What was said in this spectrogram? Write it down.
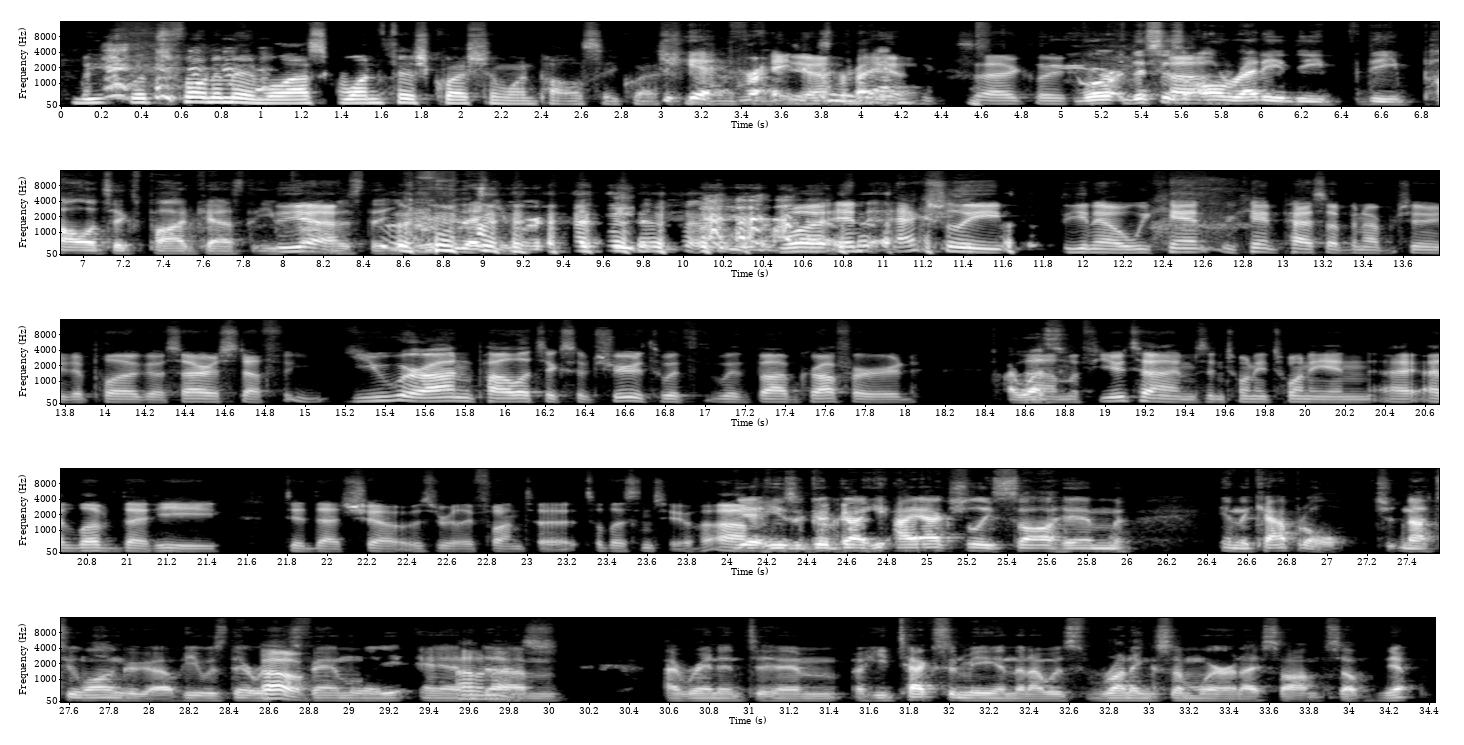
We, let's phone him in. We'll ask one Phish question, one policy question. Yeah, right. Yeah, right. yeah, exactly. We're, this is Uh, already the the politics podcast that you Yeah. promised that you, that you were. well, and actually, you know, we can't we can't pass up an opportunity to plug Osiris stuff. You were on Politics of Truth with with Bob Crawford I was. um, a few times in 2020, and I, I loved that he did that show. It was really fun to to listen to. Um, yeah, he's a good guy. He, I actually saw him in the Capitol not too long ago. He was there with Oh. his family, and Oh, nice. um, I ran into him. Uh, He texted me, and then I was running somewhere, and I saw him. So, yep,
